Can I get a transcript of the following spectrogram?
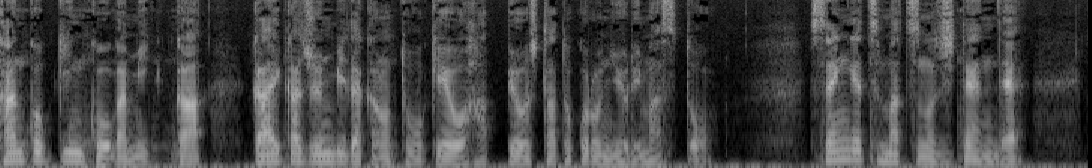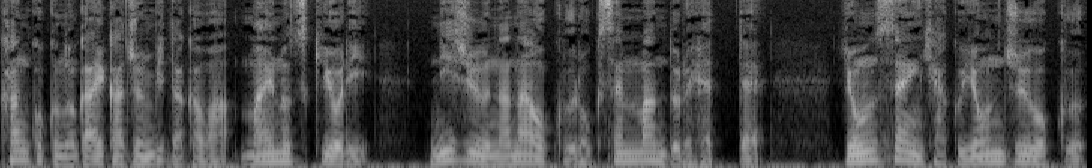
韓国銀行が3日外貨準備高の統計を発表したところによりますと先月末の時点で韓国の外貨準備高は前の月より27億6000万ドル減って4140億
